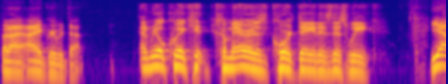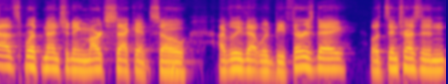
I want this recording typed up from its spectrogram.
But I, I agree with that. And real quick, Kamara's court date is this week. Yeah, it's worth mentioning. March second. So I believe that would be Thursday. Well, it's interesting.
